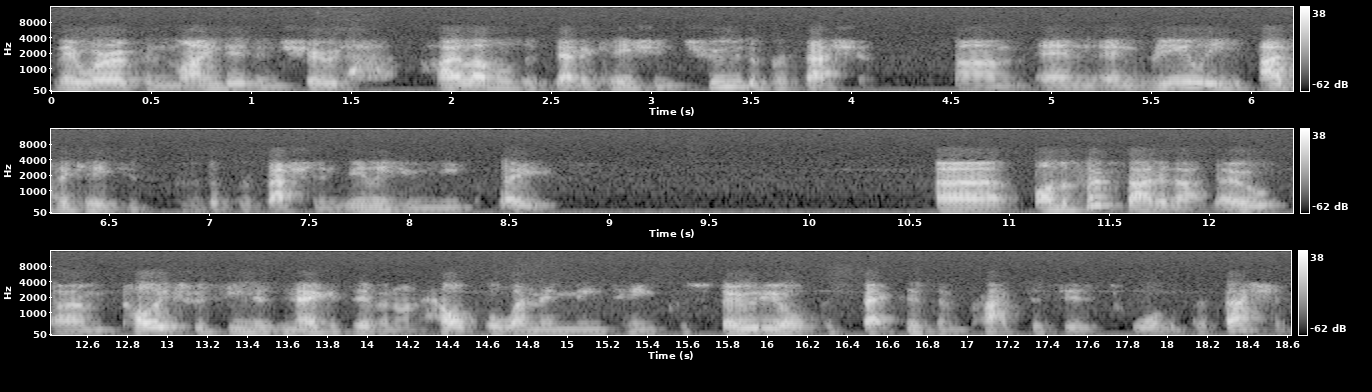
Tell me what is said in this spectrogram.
they were open-minded and showed high levels of dedication to the profession um, and, and really advocated for the profession in really unique ways. Uh, on the flip side of that, though, um, colleagues were seen as negative and unhelpful when they maintained custodial perspectives and practices toward the profession.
